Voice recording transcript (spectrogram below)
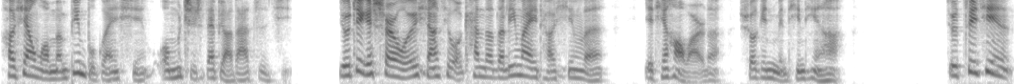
好像我们并不关心，我们只是在表达自己。有这个事儿，我又想起我看到的另外一条新闻，也挺好玩的，说给你们听听哈。就最近。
